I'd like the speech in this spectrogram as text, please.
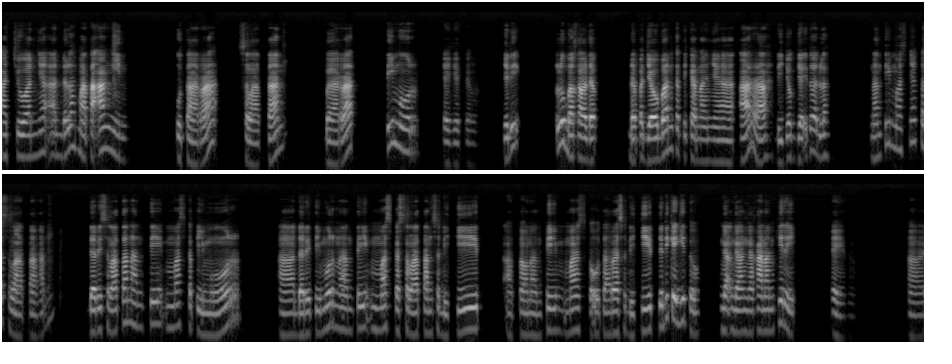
acuannya adalah mata angin, utara, selatan, barat, timur, kayak gitu loh. Jadi lu bakal dap dapat jawaban ketika nanya arah di Jogja itu adalah, "Nanti Masnya ke selatan, dari selatan nanti Mas ke timur, eee, dari timur nanti Mas ke selatan sedikit, atau nanti Mas ke utara sedikit." Jadi kayak gitu, nggak nggak nggak kanan kiri, kayak gitu. Eee,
